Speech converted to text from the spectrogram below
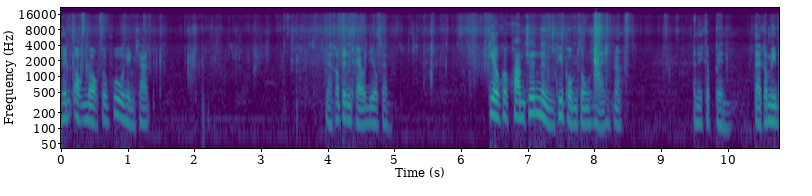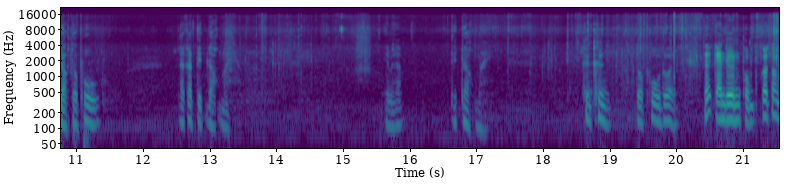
เห็นออกดอกตัวผู้เห็นชัด เนี่ยเขาเป็นแถวเดียวกัน เกี่ยวกับความชื้นหนึ่งที่ผมสงสัยเนาะอันนี้ก็เป็น แต่ก็มีดอกตัวผู้ แล้วก็ติดดอกใหม่ เห็นไหมครับ ติดดอกใหม่ ครึ่งครึ่งๆตัวผู้ด้วยและการเดินผมก็ต้อง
